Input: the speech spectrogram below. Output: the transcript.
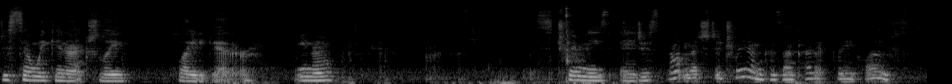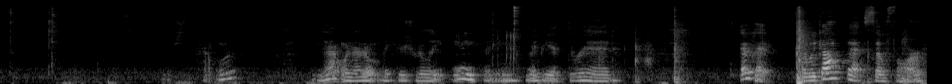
just so we can actually play together, you know? Let's trim these edges. Not much to trim because I cut it pretty close. There's that one. And that one, I don't think there's really anything, maybe a thread. Okay, so we got that so far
